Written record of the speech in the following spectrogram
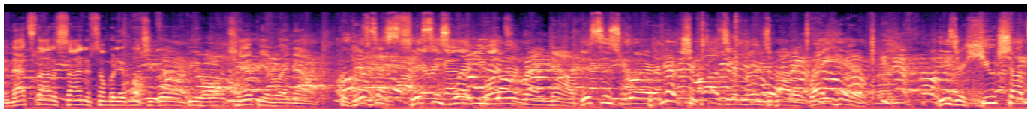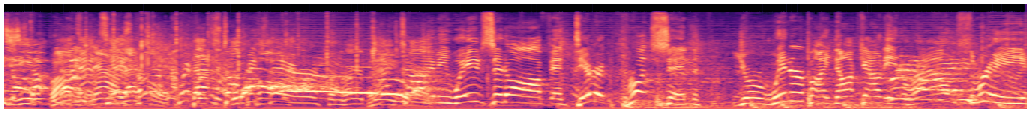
And that's not a sign of somebody that wants to go and be a world champion right now. But this is this is where you learn right now. This is where Shahbazyan learns about it, right here. These are huge shots he's eating. Well, and now that's that's it. it. That's a good call there. from Herb That time he waves it off, and Derek Brunson, your winner by knockout in round three.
